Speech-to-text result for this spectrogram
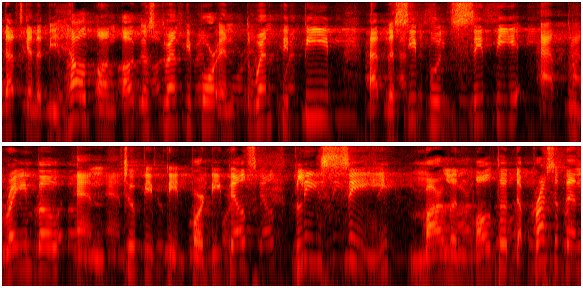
That's going to be held on August 24 and 25 at the Seafood City at Rainbow and 215. For details, please see Marlon Molto, the president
